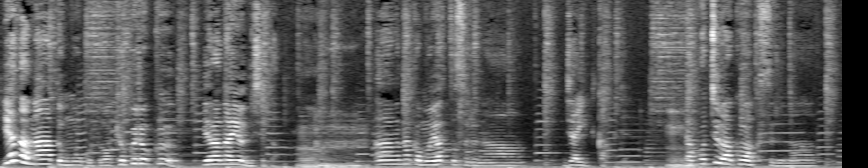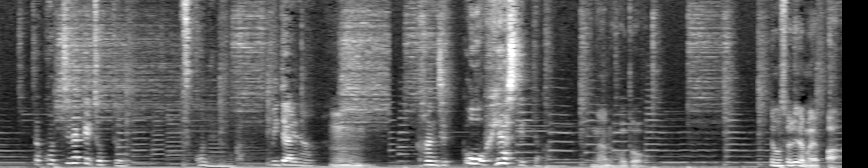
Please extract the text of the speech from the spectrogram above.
嫌だなと思うことは極力やらないようにしてた。うん。うんあーなんかもやっとするなじゃあいっかみたいな、うん。あこっちワクワクするなじゃあこっちだけちょっと突っ込んでみようかなみたいなう感じを増やしていったから、んなるほど。でもそれでもやっぱ、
